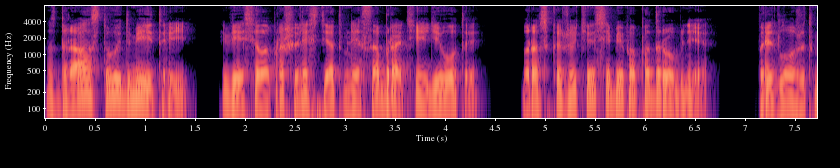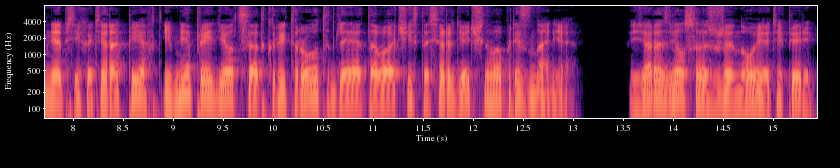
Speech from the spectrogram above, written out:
Здравствуй, Дмитрий, весело прошелестят мне собратья-идиоты. Расскажите о себе поподробнее. Предложит мне психотерапевт, и мне придется открыть рот для этого чистосердечного признания. Я развелся с женой, а теперь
